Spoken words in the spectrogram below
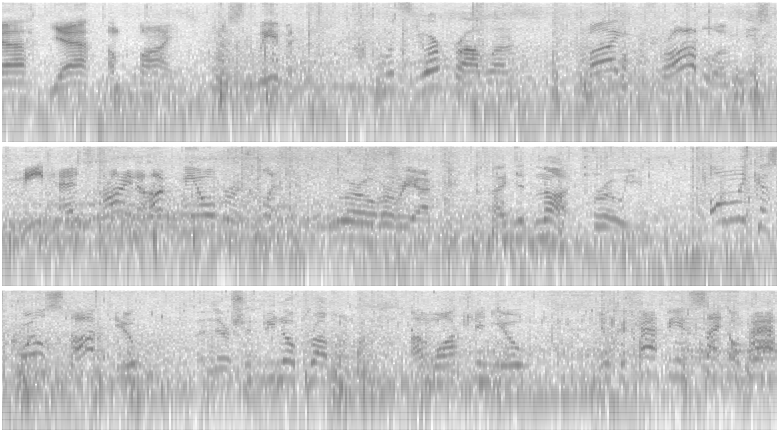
Yeah, yeah, I'm fine. Just leave it. What's your problem? My problem is meatheads trying to huck me over a cliff. You are overreacting. I did not throw you. Only because Quill stopped you. Then then there should be no problem. I'm watching you. You Katafian psychopath!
